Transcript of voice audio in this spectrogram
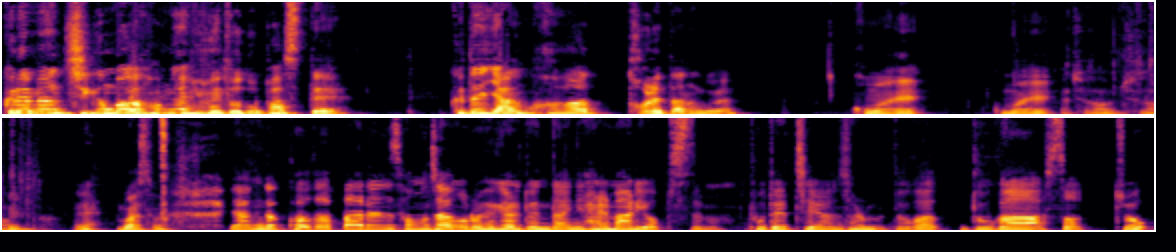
그러면 지금보다 성장률이 더 높았을 때 그때 양극화가 덜했다는 거예요? 고마해 고마해 아, 죄송 죄송합니다. 네, 말씀하시죠. 양극화가 빠른 성장으로 해결된다니 할 말이 없음. 도대체 연설문 누가 누가 썼죠?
